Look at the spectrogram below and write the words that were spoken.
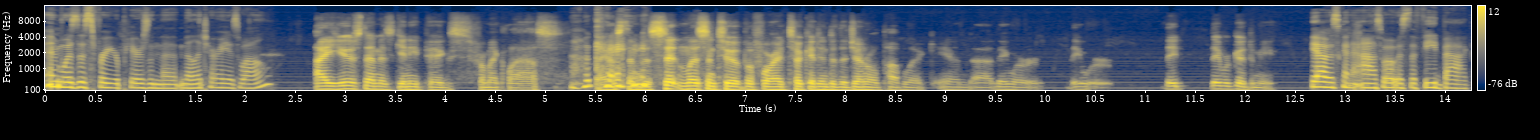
And was this for your peers in the military as well? I used them as guinea pigs for my class. Okay. I asked them to sit and listen to it before I took it into the general public, and uh, they were they were they they were good to me. yeah, I was going to ask what was the feedback?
